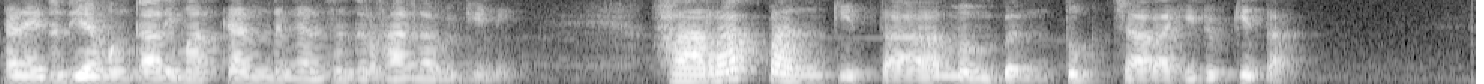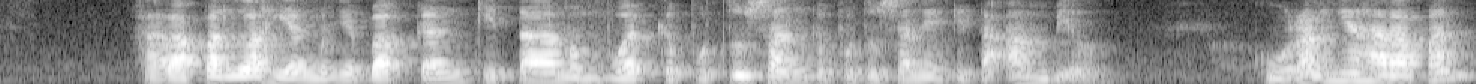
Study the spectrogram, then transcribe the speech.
Karena itu dia mengkalimatkan dengan sederhana begini. Harapan kita membentuk cara hidup kita. Harapanlah yang menyebabkan kita membuat keputusan-keputusan yang kita ambil. Kurangnya harapan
